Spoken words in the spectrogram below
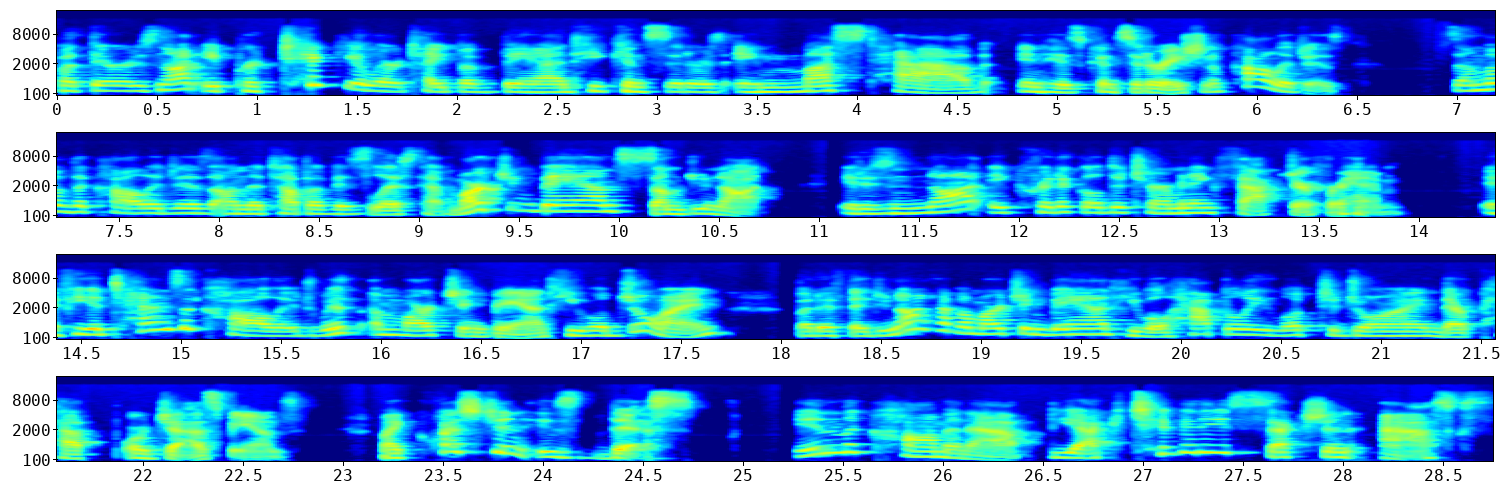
But there is not a particular type of band he considers a must have in his consideration of colleges. Some of the colleges on the top of his list have marching bands, some do not. It is not a critical determining factor for him. If he attends a college with a marching band, he will join, but if they do not have a marching band, he will happily look to join their pep or jazz bands. My question is this In the Common App, the activities section asks,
